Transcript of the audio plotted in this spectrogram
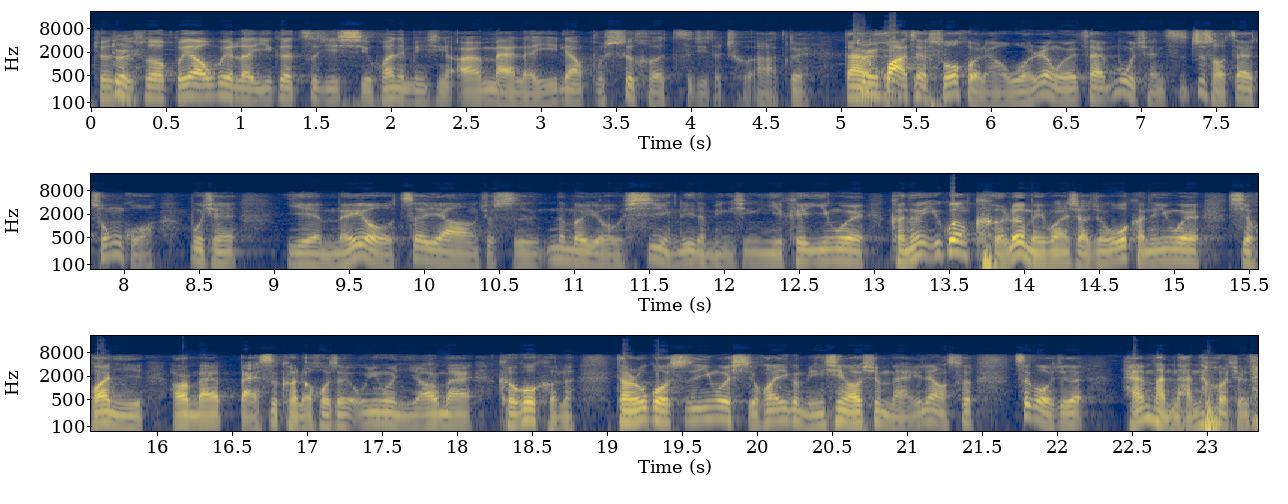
就是说不要为了一个自己喜欢的明星而买了一辆不适合自己的车啊。对，但话再说回来，我认为在目前至至少在中国，目前也没有这样就是那么有吸引力的明星。你可以因为可能一罐可乐没关系啊，就我可能因为喜欢你而买百事可乐，或者因为你而买可口可乐。但如果是因为喜欢一个明星而去买一辆车，这个我觉得还蛮难的，我觉得。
